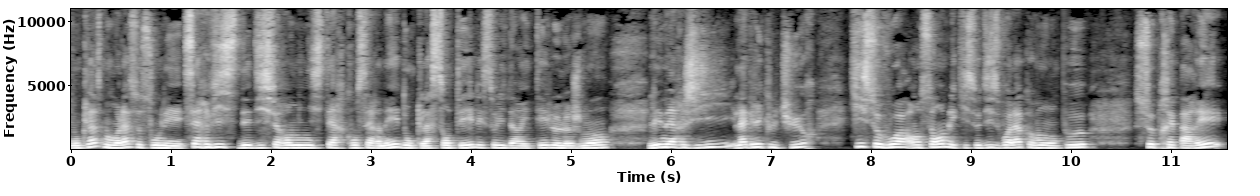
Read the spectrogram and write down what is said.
Donc là, à ce moment-là, ce sont les services des différents ministères concernés, donc la santé, les solidarités, le logement, l'énergie, l'agriculture, qui se voient ensemble et qui se disent voilà comment on peut se préparer.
